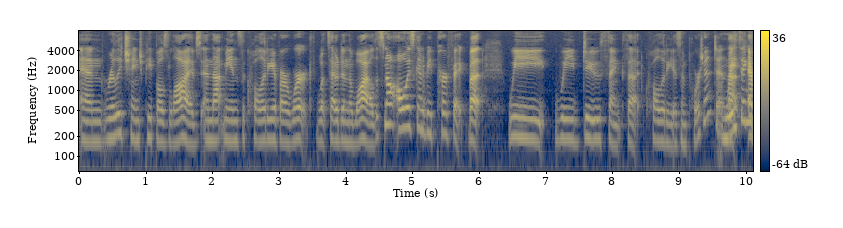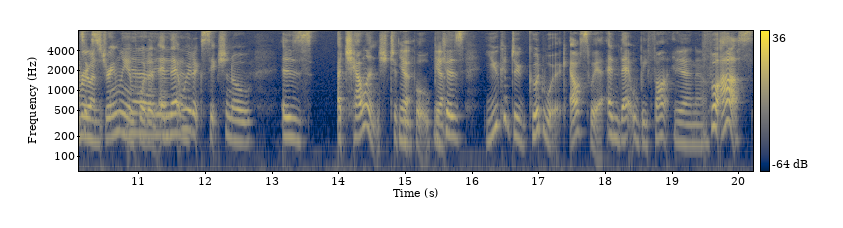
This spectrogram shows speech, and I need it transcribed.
and really change people's lives. And that means the quality of our work, what's out in the wild. It's not always going to be perfect, but we we do think that quality is important and we think everyone it's extremely important. yeah, and that yeah. word exceptional is a challenge to Yeah, people yeah. because you could do good work elsewhere and that will be fine. Yeah, no. For us,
